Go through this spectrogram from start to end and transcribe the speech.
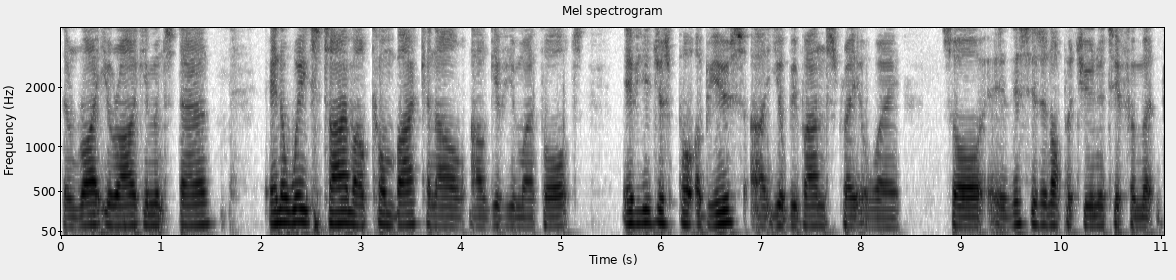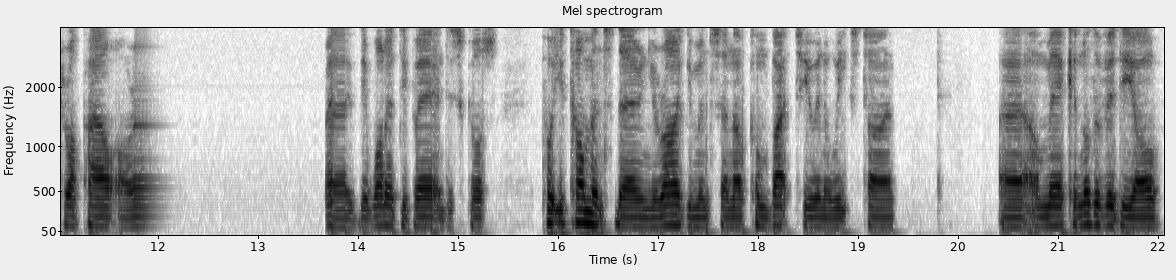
then write your arguments down. In a week's time, I'll come back and I'll I'll give you my thoughts. If you just put abuse, uh, you'll be banned straight away. So uh, this is an opportunity for dropout or uh, they want to debate and discuss, put your comments there and your arguments, and I'll come back to you in a week's time. Uh, I'll make another video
